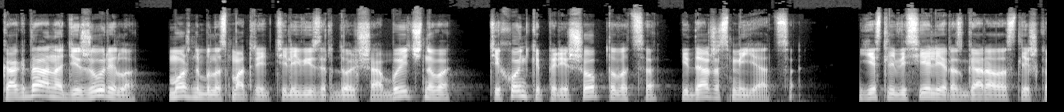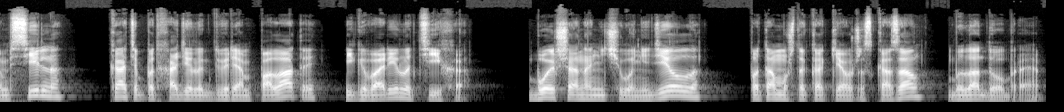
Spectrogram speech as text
Когда она дежурила, можно было смотреть телевизор дольше обычного, тихонько перешептываться и даже смеяться. Если веселье разгоралось слишком сильно, Катя подходила к дверям палаты и говорила тихо. Больше она ничего не делала, потому что, как я уже сказал, была добрая.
